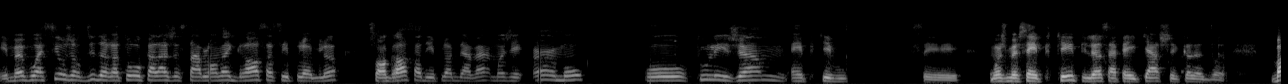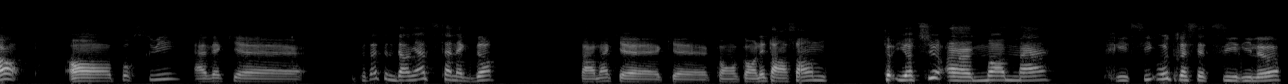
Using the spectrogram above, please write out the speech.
Et me voici aujourd'hui de retour au Collège de Sablonnec grâce à ces plugs-là. Ils sont grâce à des plugs d'avant. Moi, j'ai un mot pour tous les jeunes, impliquez-vous. C'est Moi, je me suis impliqué, puis là, ça paye cash, c'est le cas de le dire. Bon, on poursuit avec euh, peut-être une dernière petite anecdote pendant que, que- qu'on, qu'on est ensemble. Y a-tu un moment précis, outre cette série-là,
